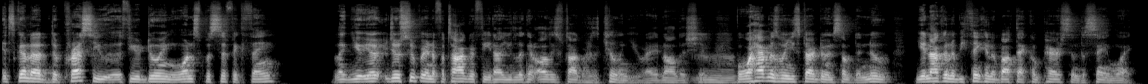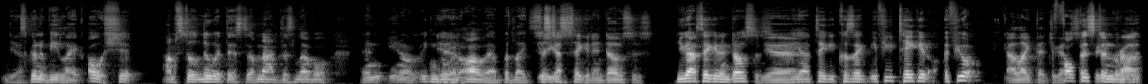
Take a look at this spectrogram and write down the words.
it's gonna depress you if you're doing one specific thing. Like you're you're, you're super into photography now. You look at all these photographers are killing you, right, and all this shit. Mhm. But what happens when you start doing something new? You're not gonna be thinking about that comparison the same way. Yeah. It's gonna be like, oh shit, I'm still new at this. I'm not at this level, and you know we can go Yeah. into all of that. But like, So you got just to take it in doses. you gotta take it in doses. Yeah. you gotta take it because like if you take it, if you're I like that. You got focused in the,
